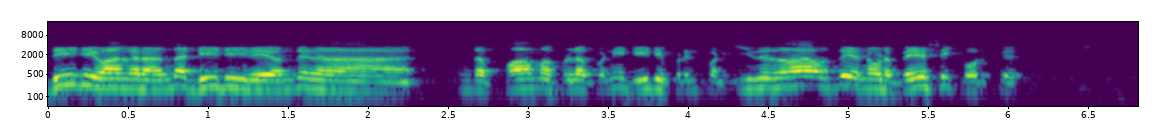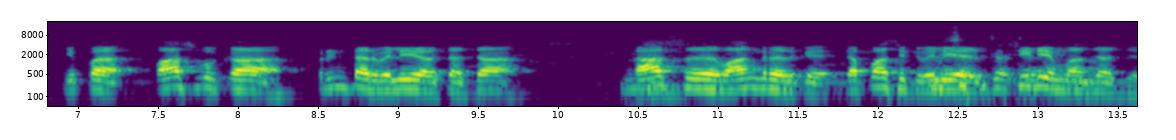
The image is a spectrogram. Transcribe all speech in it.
டிடி வாங்குறா இருந்தால் டிடி வந்து நான் இந்த ஃபார்மை ஃபில்அப் பண்ணி டிடி பிரிண்ட் பண்ணி இதுதான் வந்து என்னோட பேசிக் ஒர்க்கு இப்போ பாஸ்புக்கா பிரிண்டர் வெளியே வச்சாச்சா? காசு வாங்குறதுக்கு டெபாசிட் வெளியே. சிடிஎம் வச்சாச்சு.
